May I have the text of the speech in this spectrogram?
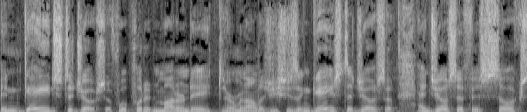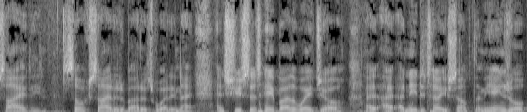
engaged to Joseph. We'll put it in modern day terminology. She's engaged to Joseph. And Joseph is so excited, so excited about his wedding night. And she says, Hey, by the way, Joe, I, I, I need to tell you something. The angel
